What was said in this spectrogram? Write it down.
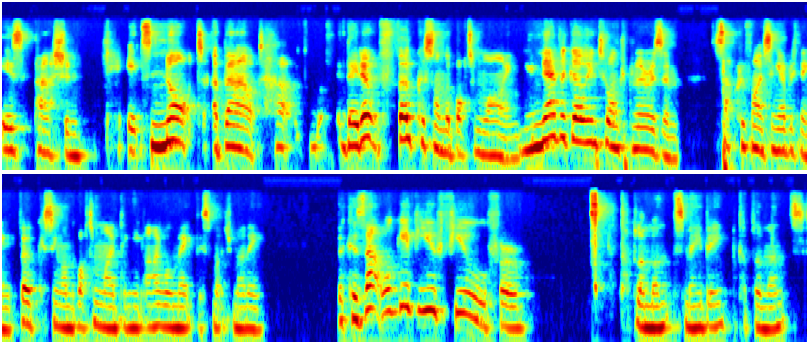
is passion. It's not about how they don't focus on the bottom line. You never go into entrepreneurism sacrificing everything focusing on the bottom line thinking i will make this much money. Because that will give you fuel for a couple of months maybe a couple of months.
